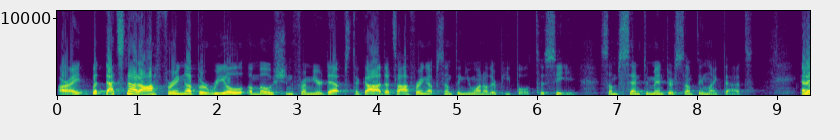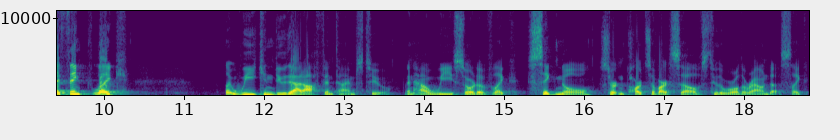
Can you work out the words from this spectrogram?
All right? But that's not offering up a real emotion from your depths to God. That's offering up something you want other people to see, some sentiment or something like that. And I think like like we can do that oftentimes too and how we sort of like signal certain parts of ourselves to the world around us like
